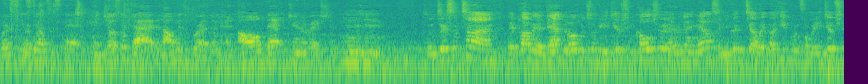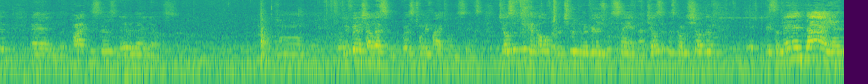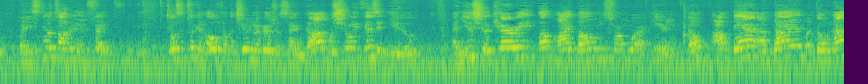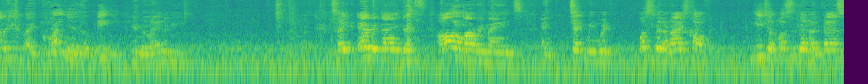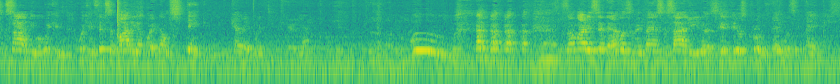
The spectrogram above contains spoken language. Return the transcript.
verse six tells us that, and Joseph died, and all his brethren, and all that generation. hmm So it took some time. They probably adapted over to the Egyptian culture and everything else, and you couldn't tell a, Hebrew from an Egyptian and the practices and everything else. Mhm. So we finish our lesson, verse 25, 26. Joseph took an oath of the children of Israel, saying, Now Joseph is going to show them it's a man dying, but he's still talking in faith. Joseph took an oath of the children of Israel, saying, God will surely visit you, and you shall carry up my bones from where? Here. Don't, I'm there, I'm dying, but do not leave a grunion of me in the land of Egypt. Take everything that's all of my remains and take me with you. Must have been a nice coffin. Egypt must have been an advanced society where we can we can fix a body up where it don't stink and carry it with you. Yeah. Woo! Somebody said that was an advanced society. It was, here- here's proof. They was advanced.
